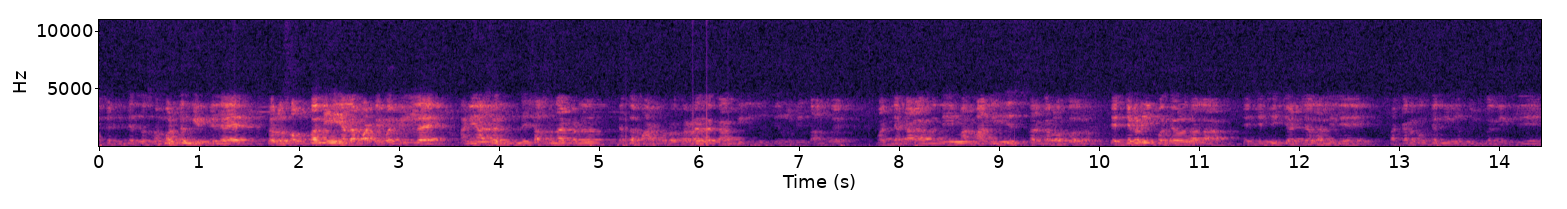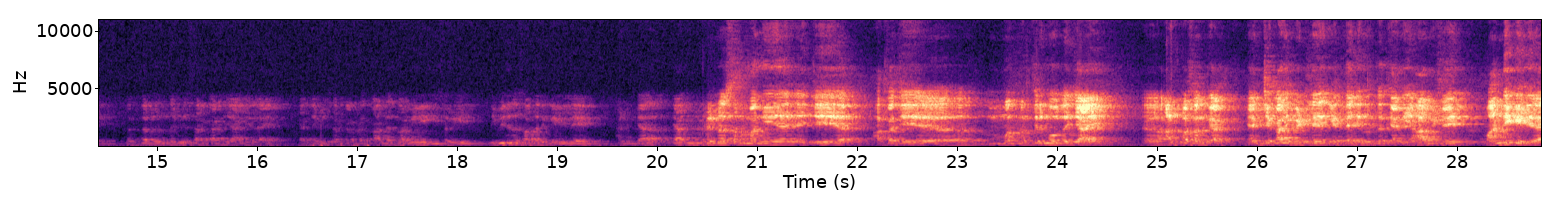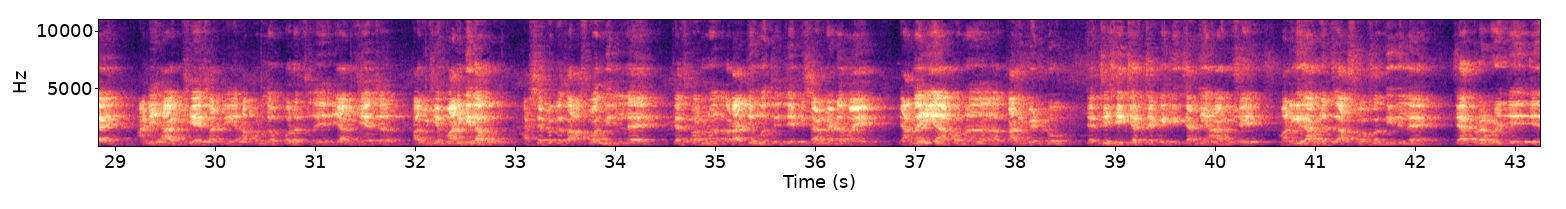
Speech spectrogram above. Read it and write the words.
त्यासाठी त्याचं समर्थन घेतलेलं आहे. सर्व संस्थांनी याला पाठिंबा दिलेला आहे. आणि अशा रीतीने शासनाकडे त्याचा पाठपुरावा करण्याचं काम गेली दोन तीन वर्षे चालू आहे. मधल्या काळामध्ये मागे जे सरकार होतं त्यांच्याकडेही पत्रावर झाला. त्यांच्याशी चर्चा झालेली आहे. सकारात्मक त्यांनी भूमिका घेतली आहे. नंतर नवीन सरकार जे आलेलं आहे त्या नवीन सरकारकडे कालच आम्ही सगळी निवेदन सादर केलेली आहे. आणि त्या त्या सन्माननीय जे आता जे मंत्री महोदय जे आहेत अल्पसंख्याक यांचे काल भेटले घेतल्याच्यानंतर त्यांनी हा विषय मान्य केलेला आहे. आणि ह्या विषयासाठी आपण लवकरच या विषयाचं हा विषय मार्गी लागू अशा प्रकारचं आस्वाद दिलेलं आहे. त्याचप्रमाणे राज्यमंत्री जे विसाळ मॅडम आहेत यांनाही आपण काल भेटलो. त्यांच्याशी चर्चा केली. त्यांनी हा विषय मार्गी लावण्याचं आश्वासन दिलेलं आहे. त्याचप्रमाणे जे जे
